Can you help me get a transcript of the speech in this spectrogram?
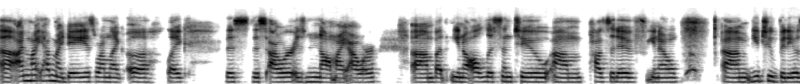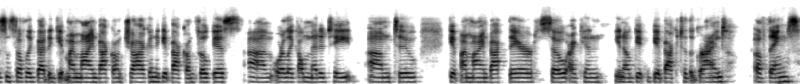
Uh, I might have my days where I'm like, uh, like this this hour is not my hour. Um, but you know, I'll listen to um, positive, you know, um, YouTube videos and stuff like that to get my mind back on track and to get back on focus. Um, or like I'll meditate um, to get my mind back there so I can, you know, get get back to the grind of things.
